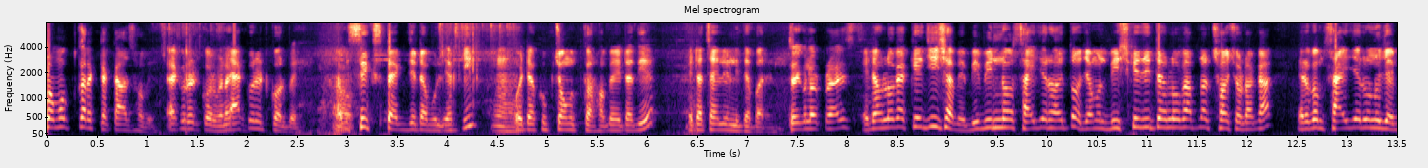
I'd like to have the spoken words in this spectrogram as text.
চমৎকার একটা কাজ হবে। অ্যাকুরেট করবে না অ্যাকুরেট করবে। সিক্স প্যাক যেটা বলি আর কি ওইটা খুব চমৎকার হবে এটা দিয়ে। এটা চাইলে নিতে পারেন। তো এগুলোর প্রাইস এটা হলো কেজি হিসাবে। বিভিন্ন সাইজের হয়তো যেমন বিশ কেজিটা হলো আপনার ছয়শো টাকা। এরকম সাইজের অনুযায়ী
